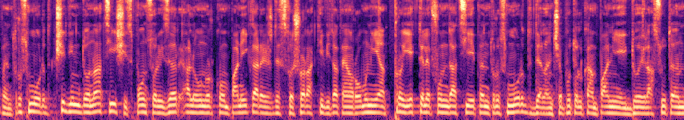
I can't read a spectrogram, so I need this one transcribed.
pentru Smurd și din donații și sponsorizări ale unor companii care își desfășoară activitatea în România. Proiectele Fundației pentru Smurd, de la începutul campaniei 2% în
